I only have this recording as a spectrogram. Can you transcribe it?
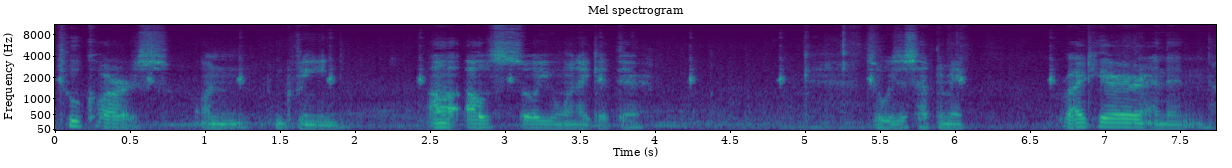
two cars on green. I'll, I'll show you when I get there. So we just have to make right here and then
